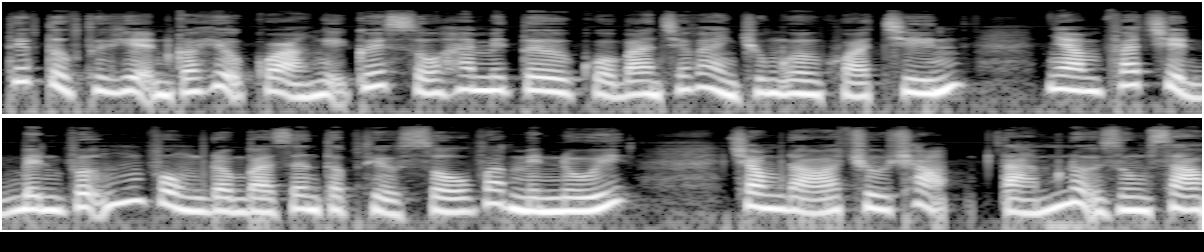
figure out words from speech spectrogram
tiếp tục thực hiện có hiệu quả nghị quyết số 24 của Ban chấp hành Trung ương khóa 9 nhằm phát triển bền vững vùng đồng bào dân tộc thiểu số và miền núi, trong đó chú trọng 8 nội dung sau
